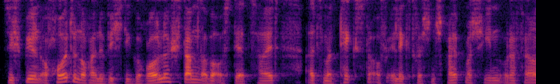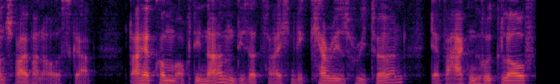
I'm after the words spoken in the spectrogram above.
Sie spielen auch heute noch eine wichtige Rolle, stammen aber aus der Zeit, als man Texte auf elektrischen Schreibmaschinen oder Fernschreibern ausgab. Daher kommen auch die Namen dieser Zeichen wie Carrier's Return, der Wagenrücklauf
